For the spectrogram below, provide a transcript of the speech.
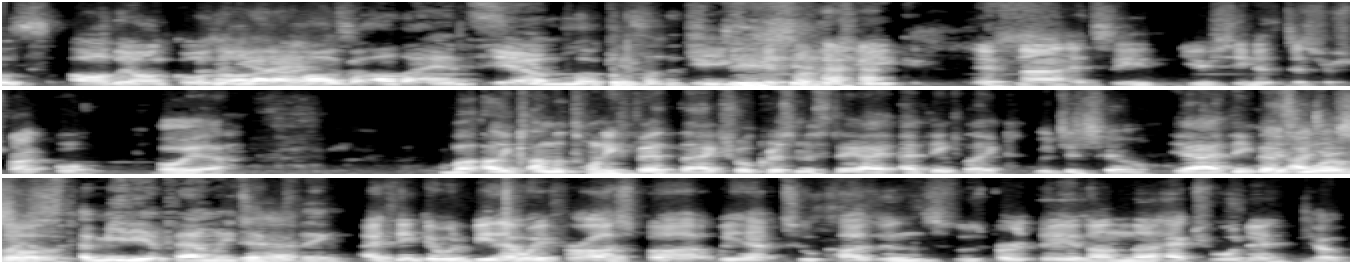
uncles, all the uncles, and all you the gotta aunts, hug all the aunts, Yeah. give them a little kiss on the cheek. kiss on the cheek. If not, it's the, you're seen as disrespectful. Oh yeah. But like on the twenty fifth, the actual Christmas day, I, I think like We just chill. yeah, I think that's I- I more just of saw- an immediate family type Yeah. of thing. I think it would be that way for us, but we have two cousins whose birthday is on the actual day, Yep.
